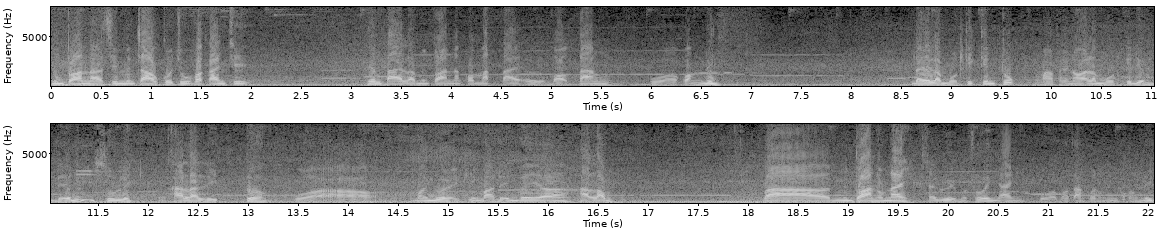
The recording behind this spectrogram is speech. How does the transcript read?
Minh Toàn là xin mến chào cô chú và các anh chị. Hiện tại là Minh Toàn đang có mặt tại ở bảo tàng của Quảng Ninh. Đây là một cái kiến trúc mà phải nói là một cái điểm đến du lịch cũng khá là lý tưởng của mọi người khi mà đến với ờ, Hạ Long. Và Minh Toàn hôm nay sẽ gửi một số hình ảnh của bảo tàng Quảng Ninh, Quảng Ninh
